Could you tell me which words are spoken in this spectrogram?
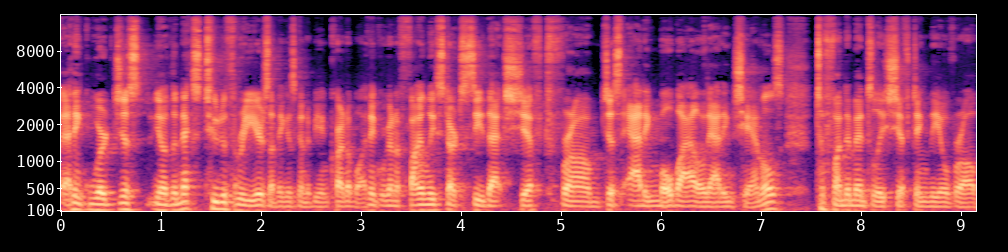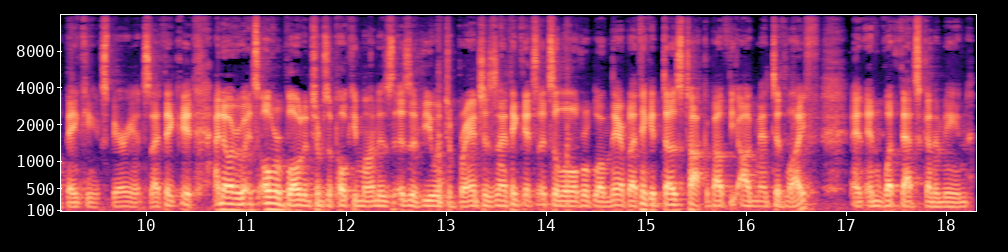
I think we're just you know the next two to three years I think is going to be incredible. I think we're going to finally start to see that shift from just adding mobile and adding channels to fundamentally shifting the overall banking experience. And I think it, I know it's overblown in terms of Pokemon as, as a view into branches, and I think it's it's a little overblown there. But I think it does talk about the augmented life and, and what that's going to mean.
